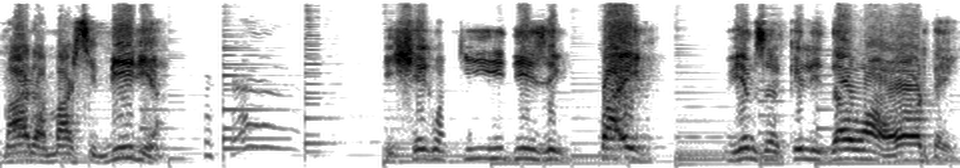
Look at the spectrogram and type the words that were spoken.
Mara, Márcia e Miriam, e chegam aqui e dizem: Pai, viemos aqui lhe dar uma ordem.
